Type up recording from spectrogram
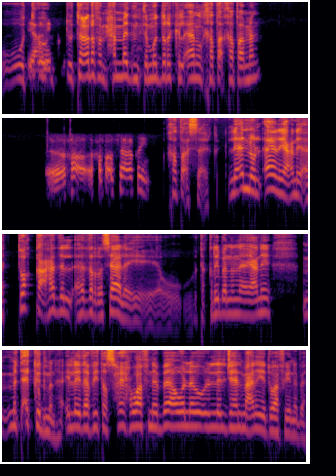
وت... يعني- وتعرف محمد أنت مدرك الآن الخطأ خطأ من؟ آه، خ- خطأ سائقين. خطأ السائقين لأنه الآن يعني أتوقع هذا هذه الرسالة وتقريبا أنا يعني متأكد منها إلا إذا في تصحيح وافنا به ولا الجهة المعنية توافينا به.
